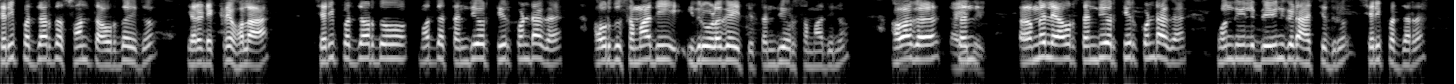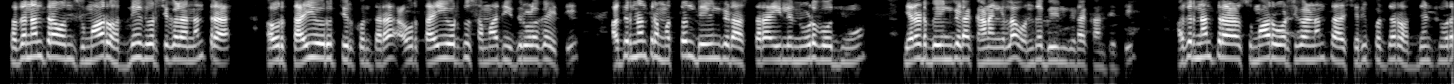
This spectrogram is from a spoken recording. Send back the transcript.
ಶರೀಫ್ ಅಜ್ಜಾರ್ದ ಸ್ವಂತ ಅವ್ರದ್ದು ಇದು ಎರಡು ಎಕರೆ ಹೊಲ. ಶರೀಫ್ ಅಜ್ಜಾರ್ದು ಮೊದ್ಲ ತಂದೆಯವ್ರು ತೀರ್ಕೊಂಡಾಗ ಅವ್ರದ್ದು ಸಮಾಧಿ ಇದ್ರೊಳಗೆ ಐತಿ ತಂದೆಯವ್ರ ಸಮಾಧಿನು. ಅವಾಗ ತಂದೆ ಆಮೇಲೆ ಅವ್ರ ತಂದೆಯವ್ರು ತೀರ್ಕೊಂಡಾಗ ಒಂದು ಇಲ್ಲಿ ಬೇವಿನ ಗಿಡ ಹಚ್ಚಿದ್ರು ಶರೀಫ್ ಅಜ್ಜಾರ. ತದನಂತರ ಒಂದು ಸುಮಾರು ಹದಿನೈದು ವರ್ಷಗಳ ನಂತರ ಅವ್ರ ತಾಯಿಯವರು ತೀರ್ಕೊಂತಾರ, ಅವ್ರ ತಾಯಿಯವ್ರದ್ದು ಸಮಾಧಿ ಇದ್ರೊಳಗ ಐತಿ. ಅದ್ರ ನಂತರ ಮತ್ತೊಂದು ಬೇವಿನ ಗಿಡ ಹಚ್ತಾರ. ಇಲ್ಲಿ ನೋಡ್ಬೋದು ನೀವು, ಎರಡು ಬೇವಿನ ಗಿಡ ಕಾಣಂಗಿಲ್ಲ, ಒಂದೇ ಬೇವಿನ ಗಿಡ ಕಾಣ್ತೈತಿ. ಅದ್ರ ನಂತರ ಸುಮಾರು ವರ್ಷಗಳ ನಂತರ ಶರೀಫ್ ಅಜ್ಜಾರು ಹದಿನೆಂಟುನೂರ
